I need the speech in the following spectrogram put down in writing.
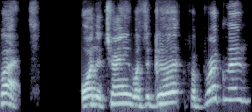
But on the train, was it good for Brooklyn?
